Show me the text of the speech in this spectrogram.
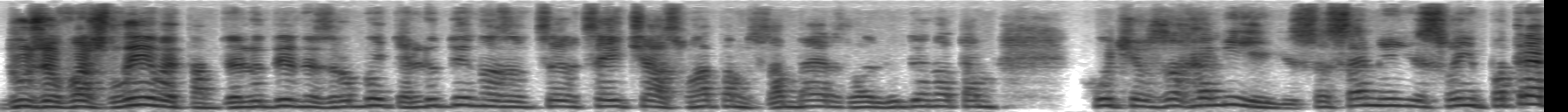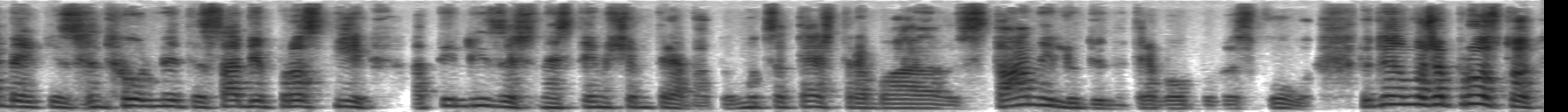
дуже важливе там для людини зробити, а людина за це, в цей час вона там замерзла, людина там хоче взагалі самі свої потреби, які задовольнити самі прості, а ти лізеш не з тим, чим треба. Тому це теж треба стани людини, треба обов'язково. Людина може просто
